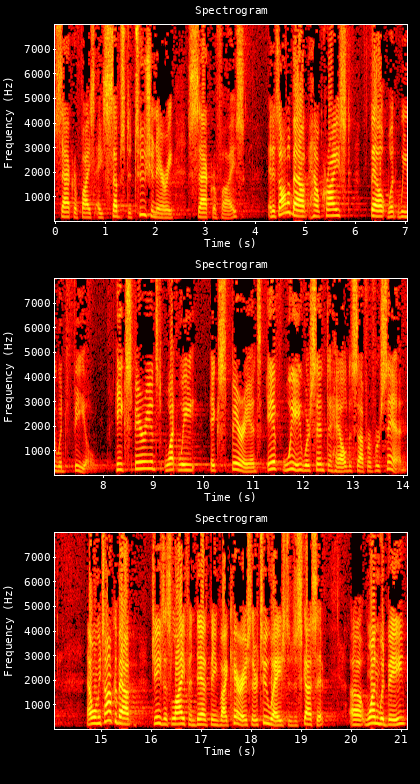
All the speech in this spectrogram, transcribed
sacrifice a substitutionary sacrifice. And it's all about how Christ felt what we would feel. He experienced what we experience if we were sent to hell to suffer for sin. Now, when we talk about Jesus' life and death being vicarious, there are two ways to discuss it. Uh, one would be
